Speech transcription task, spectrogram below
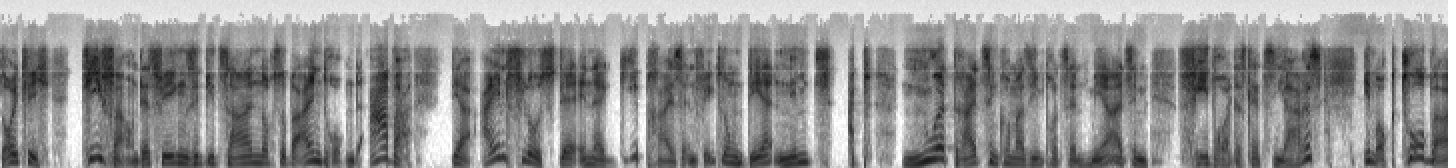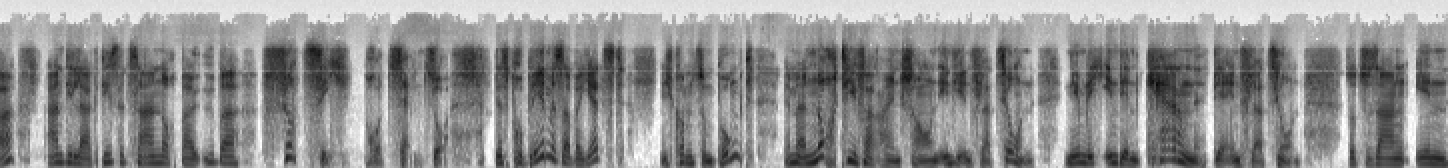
deutlich tiefer und deswegen sind die Zahlen noch so beeindruckend. Aber der Einfluss der Energiepreisentwicklung, der nimmt ab. Nur 13,7 Prozent mehr als im Februar des letzten Jahres. Im Oktober, Andi, lag diese Zahl noch bei über 40 Prozent. So. Das Problem ist aber jetzt, ich komme zum Punkt, wenn wir noch tiefer reinschauen in die Inflation, nämlich in den Kern der Inflation, sozusagen in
